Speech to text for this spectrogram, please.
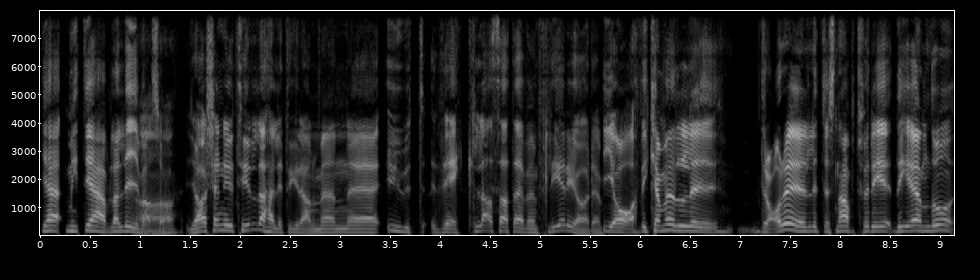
jä mitt jävla liv alltså. Ja, jag känner ju till det här lite grann, men eh, utveckla så att även fler gör det. Ja, vi kan väl eh, dra det lite snabbt, för det, det är ändå,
